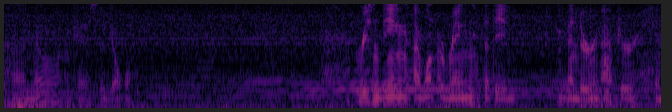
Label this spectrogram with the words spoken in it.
Uh, no? Okay, so Yoel. Reason being, I want a ring that the vendor after him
